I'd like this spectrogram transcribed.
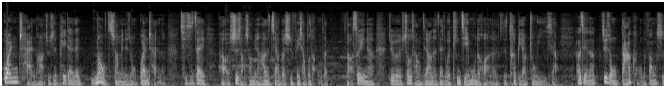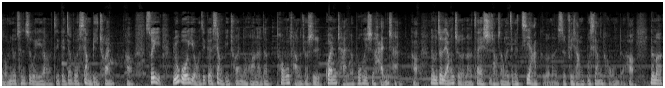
官蝉哈，就是佩戴在帽子上面的这种官蝉呢，其实在啊市场上面它的价格是非常不同的。啊，所以呢，这个收藏家呢，在如果听节目的话呢，是特别要注意一下。而且呢，这种打孔的方式，我们就称之为啊，这个叫做象鼻穿。好，所以如果有这个象鼻穿的话呢，它通常就是官蝉，而不会是寒蝉。好，那么这两者呢，在市场上的这个价格呢，是非常不相同的。好，那么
